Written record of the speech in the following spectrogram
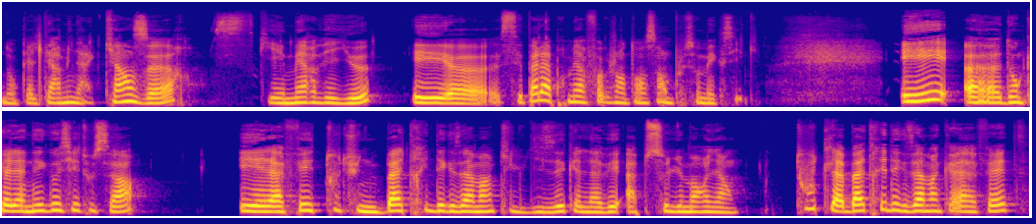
Donc elle termine à 15 heures, ce qui est merveilleux. Et c'est pas la première fois que j'entends ça en plus au Mexique. Et donc elle a négocié tout ça et elle a fait toute une batterie d'examens qui lui disait qu'elle n'avait absolument rien. Toute la batterie d'examens qu'elle a faite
